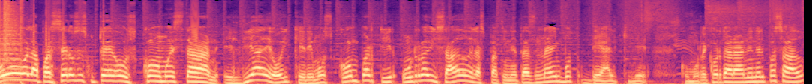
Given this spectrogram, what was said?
Hola parceros escuteros, ¿cómo están? El día de hoy queremos compartir un revisado de las patinetas Ninebot de alquiler. Como recordarán en el pasado,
